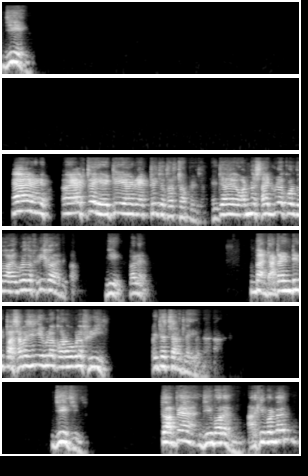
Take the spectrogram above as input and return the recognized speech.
জি হ্যাঁ একটাই, এটাই আর- একটাই যথেষ্ট জন্য। এটা অন্য সাইটগুলো করে দেবো এগুলো তো ফ্রি করা দিব। জি, বলেন। বা ডাটা এন্ট্রির পাশাপাশি যেগুলো করাবো, ওগুলো ফ্রি ওইটা চার্জ লাগবে না। জি জি। তো আপনি, জি, বলেন। আর কি বলবেন?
